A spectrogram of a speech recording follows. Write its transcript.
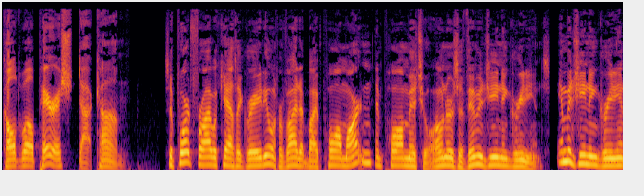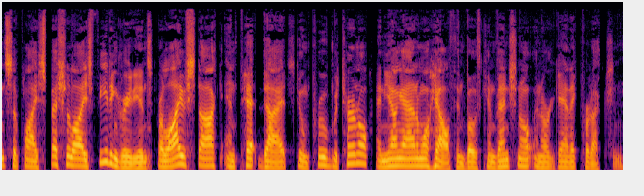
CaldwellParish.com. Support for Iowa Catholic Radio is provided by Paul Martin and Paul Mitchell, owners of Imogene Ingredients. Imogene Ingredients supply specialized feed ingredients for livestock and pet diets to improve maternal and young animal health in both conventional and organic production.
